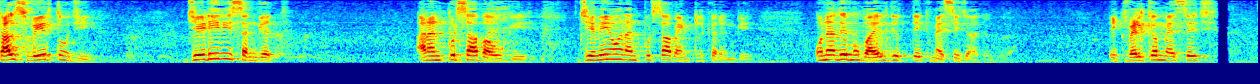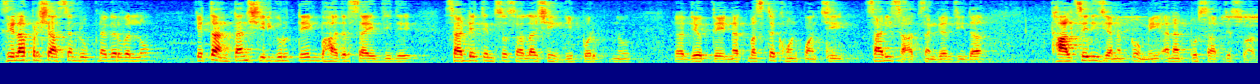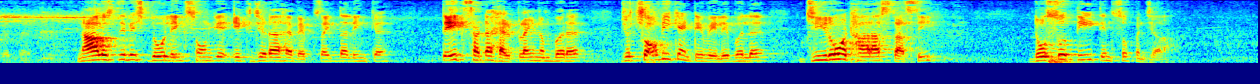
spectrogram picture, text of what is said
ਕੱਲ ਸਵੇਰ ਤੋਂ ਜੀ, ਜਿਹੜੀ ਵੀ ਸੰਗਤ ਅਨੰਦਪੁਰ ਸਾਹਿਬ ਆਊਗੀ, ਜਿਵੇਂ ਉਹ ਅਨੰਦਪੁਰ ਸਾਹਿਬ ਐਂਟਰ ਕਰਨਗੇ, ਉਹਨਾਂ ਦੇ ਮੋਬਾਈਲ ਦੇ ਉੱਤੇ ਇੱਕ ਮੈਸੇਜ ਆ ਜਾਊਗਾ। ਇੱਕ ਵੈਲਕਮ ਮੈਸੇਜ ਜ਼ਿਲ੍ਹਾ ਪ੍ਰਸ਼ਾਸਨ ਰੂਪਨਗਰ ਵੱਲੋਂ ਕਿ ਧੰਨ ਧੰਨ ਸ੍ਰੀ ਗੁਰੂ ਤੇਗ ਬਹਾਦਰ ਸਾਹਿਬ ਜੀ ਦੇ 350 ਸਾਲਾ ਸ਼ਹੀਦੀ ਪੁਰਬ ਨੂੰ ਦੇ ਉੱਤੇ ਨਤਮਸਤਕ ਹੋਣ ਪਹੁੰਚੀ ਸਾਰੀ ਸਾਧ ਸੰਗਤ ਜੀ ਦਾ ਖਾਲਸੇ ਦੀ ਜਨਮ ਭੂਮੀ ਅਨੰਦਪੁਰ ਸਾਹਿਬ ਤੇ ਸਵਾਗਤ ਹੈ। ਨਾਲ ਉਸ ਦੇ ਵਿੱਚ ਦੋ ਲਿੰਕਸ ਹੋਣਗੇ, ਇੱਕ ਜਿਹੜਾ ਹੈ ਵੈਬਸਾਈਟ ਦਾ ਲਿੰਕ ਹੈ ਤੇ ਇੱਕ ਸਾਡਾ ਹੈਲਪਲਾਈਨ ਨੰਬਰ ਹੈ, ਜੋ 24 ਘੰਟੇ ਅਵੇਲੇਬਲ ਹੈ 01887 230 350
